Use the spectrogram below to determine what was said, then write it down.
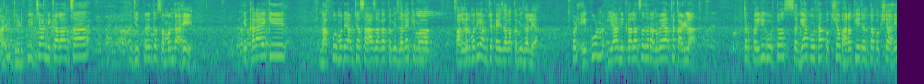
आणि झेडपीच्या निकालांचा जिथपर्यंत संबंध आहे हे खरं आहे की नागपूरमध्ये आमच्या सहा जागा कमी झाल्या किंवा पालघरमध्ये आमच्या काही जागा कमी झाल्या. पण एकूण या निकालाचा जर अन्वयार्थ काढला तर पहिली गोष्ट सगळ्यात मोठा पक्ष भारतीय जनता पक्ष आहे.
